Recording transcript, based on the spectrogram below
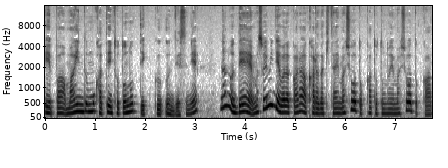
えばマインドも勝手に整っていくんですね。なので、まあ、そういう意味ではだから体鍛えましょうとか整えましょうとかっ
